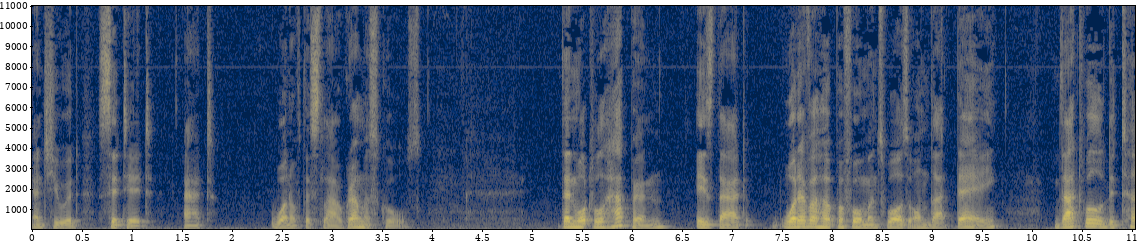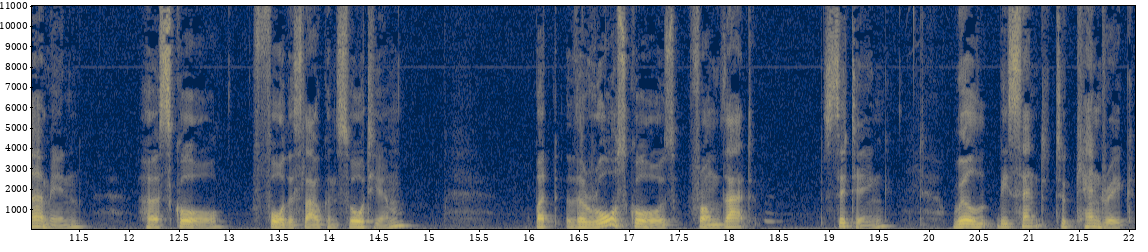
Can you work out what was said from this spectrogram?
and she would sit it at one of the Slough grammar schools. Then what will happen is that whatever her performance was on that day, that will determine her score for the Slough Consortium. But the raw scores from that sitting will be sent to Kendrick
